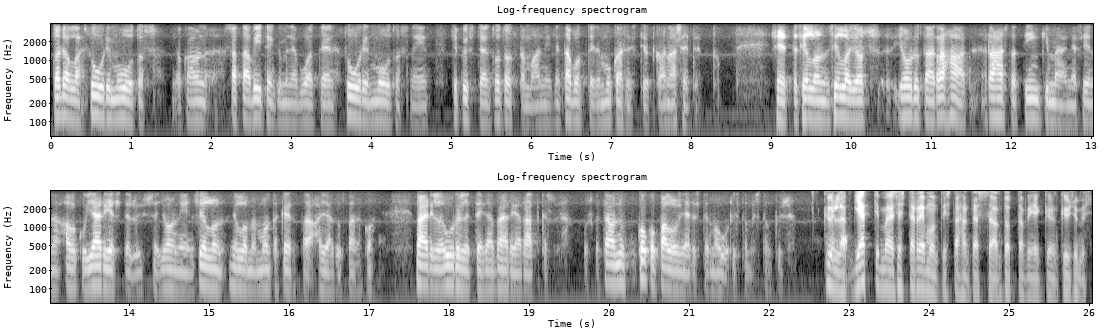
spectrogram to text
todella suuri muutos, joka on 150 vuoteen suurin muutos, niin se pystytään toteuttamaan niiden tavoitteiden mukaisesti, jotka on asetettu. Se, että silloin, silloin jos joudutaan rahaa, rahasta tinkimään ja siinä alkujärjestelyissä jo, niin silloin, silloin me monta kertaa ajatutaan, kun väärille uurille tehdään vääriä ratkaisuja, koska tämä on nyt koko palvelujärjestelmän uudistamista on kyse. Kyllä, jättimäisestä remontistahan tässä on totta vieköön kysymys.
